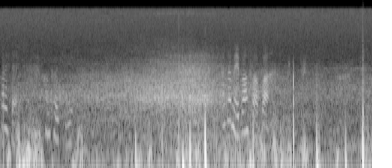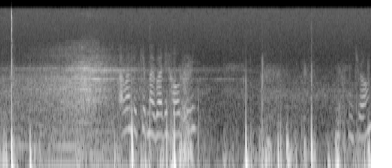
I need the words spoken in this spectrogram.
What is that? 很可惜。但是没办法吧。I want to keep my body healthy and strong.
